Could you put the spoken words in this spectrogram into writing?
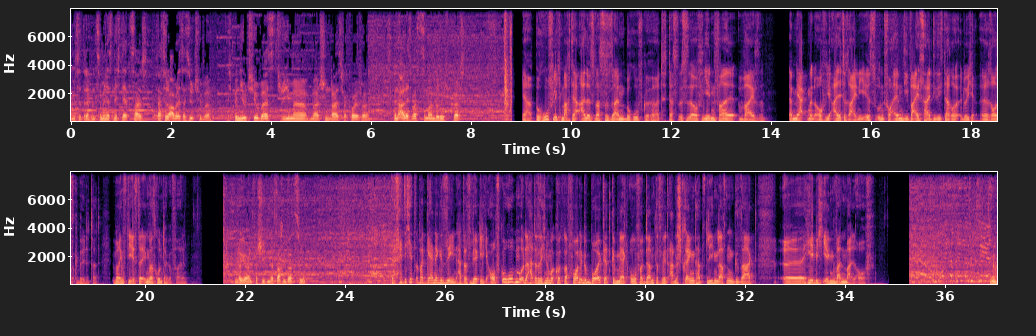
mich zu treffen, zumindest nicht derzeit. Dachte, du arbeitest als YouTuber. Ich bin YouTuber, Streamer, Merchandise-Verkäufer. Ich bin alles, was zu meinem Beruf gehört. Ja, beruflich macht er alles, was zu seinem Beruf gehört. Das ist auf jeden Fall weise. Da merkt man auch, wie alt Reini ist und vor allem die Weisheit, die sich dadurch äh, rausgebildet hat. Übrigens, die ist da irgendwas runtergefallen. Und da gehören verschiedene Sachen dazu. Das hätte ich jetzt aber gerne gesehen. Hat das wirklich aufgehoben oder hat er sich nur mal kurz nach vorne gebeugt, hat gemerkt, oh verdammt, das wird anstrengend, hat es liegen lassen und gesagt, äh, hebe ich irgendwann mal auf. Ja.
